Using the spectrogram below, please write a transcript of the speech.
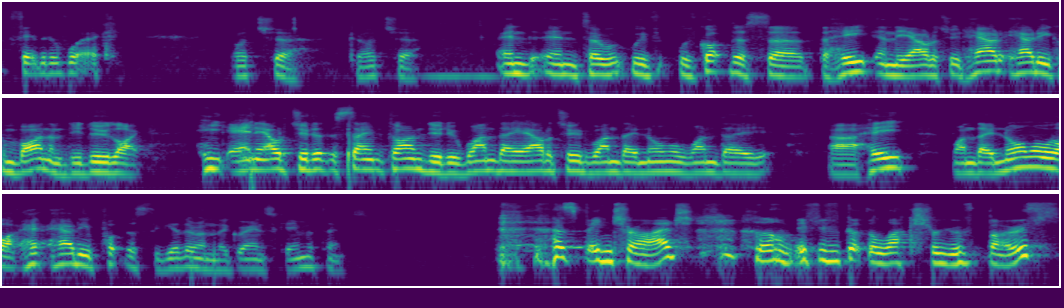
a fair bit of work. Gotcha, gotcha. And and so we've we've got this uh, the heat and the altitude. How how do you combine them? Do you do like heat and altitude at the same time? Do you do one day altitude, one day normal, one day uh, heat, one day normal? Like how, how, do you put this together in the grand scheme of things? has been tried. Um, if you've got the luxury of both,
